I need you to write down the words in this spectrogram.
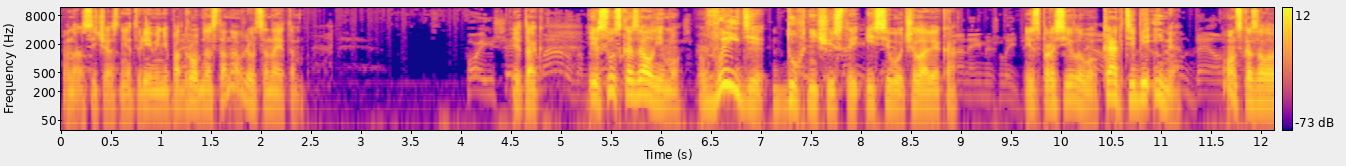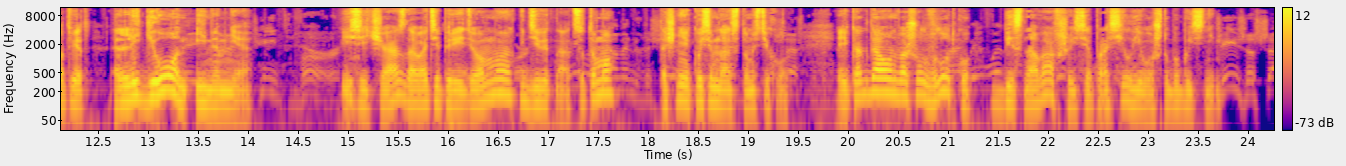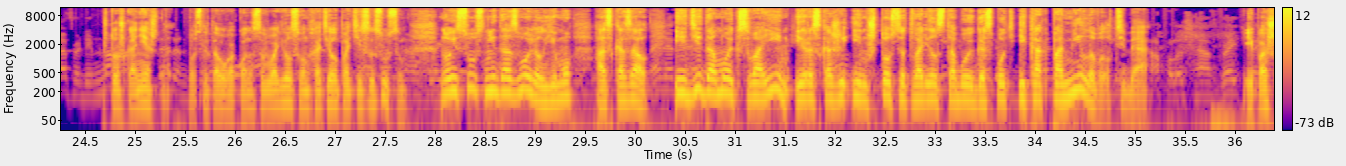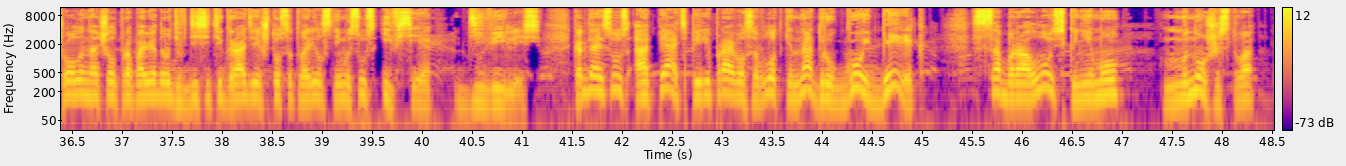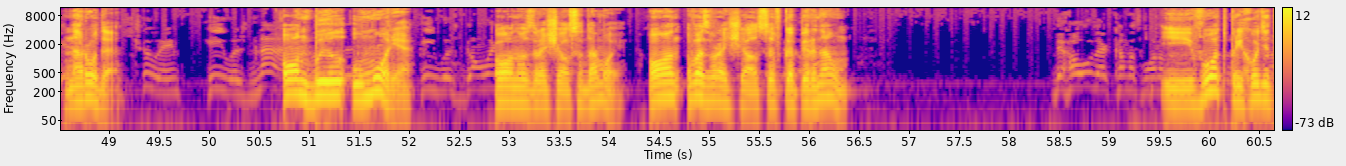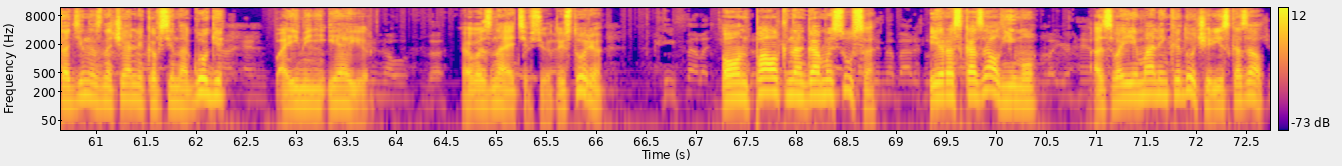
У нас сейчас нет времени подробно останавливаться на этом. Итак, Иисус сказал ему, «Выйди, дух нечистый, из всего человека». И спросил его, «Как тебе имя?» Он сказал в ответ, «Легион имя мне». И сейчас давайте перейдем к 19, точнее к 18 стиху. И когда он вошел в лодку, бесновавшийся просил его, чтобы быть с ним. Что ж, конечно, после того, как он освободился, он хотел пойти с Иисусом. Но Иисус не дозволил ему, а сказал, «Иди домой к своим и расскажи им, что сотворил с тобой Господь и как помиловал тебя». И пошел и начал проповедовать в Десятиграде, что сотворил с ним Иисус, и все дивились. Когда Иисус опять переправился в лодке на другой берег, собралось к нему множество народа. Он был у моря. Он возвращался домой. Он возвращался в Капернаум. И вот приходит один из начальников синагоги по имени Иаир. Вы знаете всю эту историю. Он пал к ногам Иисуса и рассказал ему о своей маленькой дочери и сказал,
